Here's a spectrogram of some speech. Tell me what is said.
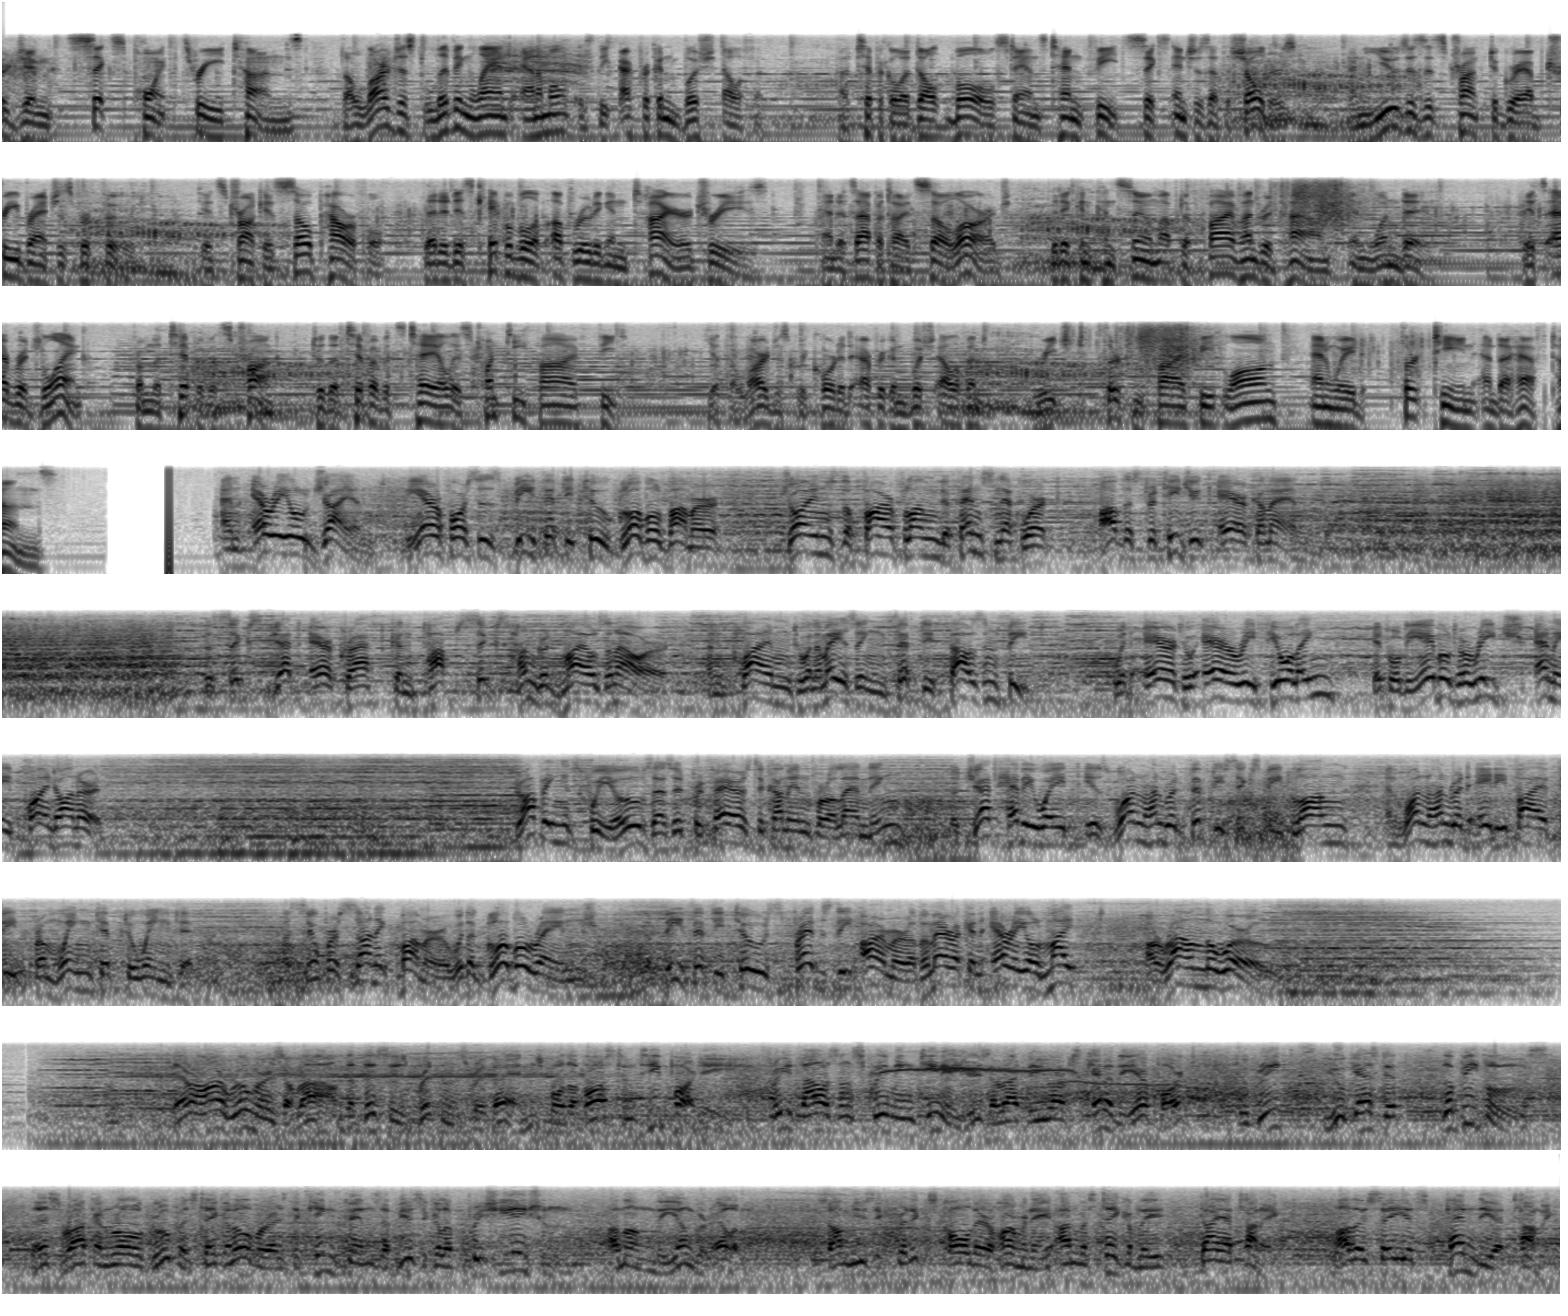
Averaging 6.3 tons, the largest living land animal is the African bush elephant. A typical adult bull stands 10 feet 6 inches at the shoulders and uses its trunk to grab tree branches for food. Its trunk is so powerful that it is capable of uprooting entire trees, and its appetite so large that it can consume up to 500 pounds in one day. Its average length from the tip of its trunk to the tip of its tail is 25 feet. Yet the largest recorded African bush elephant reached 35 feet long and weighed 13 and a half tons. An aerial giant, the Air Force's B-52 Global Bomber, joins the far-flung defense network of the Strategic Air Command. The six-jet aircraft can top 600 miles an hour and climb to an amazing 50,000 feet. With air-to-air -air refueling, it will be able to reach any point on Earth. Dropping its wheels as it prepares to come in for a landing, the jet heavyweight is 156 feet long and 185 feet from wingtip to wingtip. A supersonic bomber with a global range, the B-52 spreads the armor of American aerial might around the world. There are rumors around that this is Britain's revenge for the Boston Tea Party. 3,000 screaming teenagers are at New York's Kennedy Airport to greet, you guessed it, the Beatles. This rock and roll group has taken over as the kingpins of musical appreciation among the younger element. Some music critics call their harmony unmistakably diatonic. Others say it's pandiatonic.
